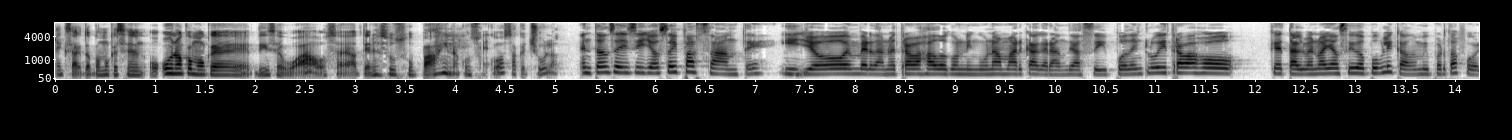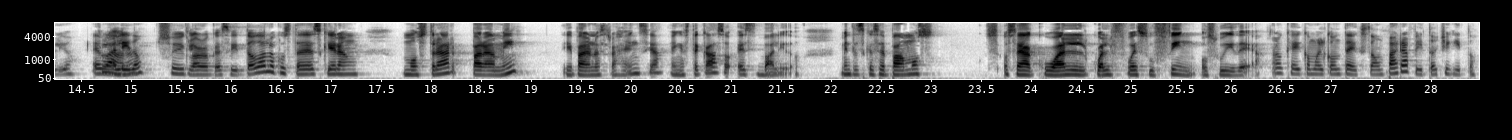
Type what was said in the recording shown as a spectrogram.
Exacto, como que se... Uno como que dice, wow, o sea, tiene su, su página con su cosa, qué chula. Entonces, si yo soy pasante y yo en verdad no he trabajado con ninguna marca grande así, ¿puedo incluir trabajo que tal vez no hayan sido publicados en mi portafolio? ¿Es válido? Sí, claro que sí. Todo lo que ustedes quieran mostrar para mí y para nuestra agencia, en este caso, es válido. Mientras que sepamos, o sea, cuál, cuál fue su fin o su idea. Ok, como el contexto, un parrafito chiquito.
